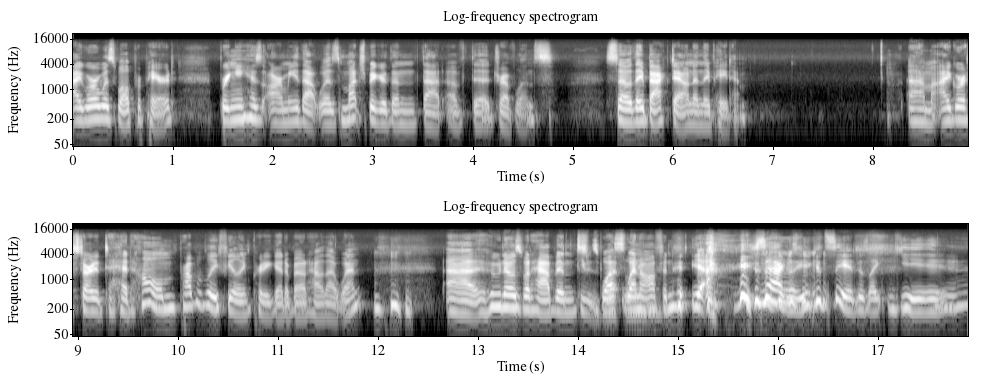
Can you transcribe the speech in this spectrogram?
Igor was well prepared, bringing his army that was much bigger than that of the Drevlins. So they backed down and they paid him. Um, Igor started to head home, probably feeling pretty good about how that went. Uh, who knows what happened? what went whistling. off? And yeah, exactly. You can see it, just like yeah.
